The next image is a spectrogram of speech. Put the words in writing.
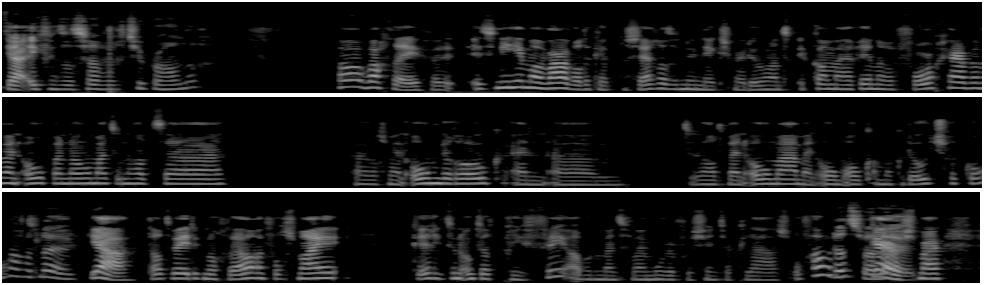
ja, ik vind dat zelf echt super handig. Oh, wacht even. Het is niet helemaal waar wat ik heb gezegd, dat ik nu niks meer doe. Want ik kan me herinneren, vorig jaar bij mijn opa en oma, toen had, eh, eh, was mijn oom er ook. En ehm, toen had mijn oma, mijn oom ook allemaal cadeautjes gekocht. Oh, wat leuk. Ja, dat weet ik nog wel. En volgens mij kreeg ik toen ook dat privé-abonnement van mijn moeder voor Sinterklaas. Of Oh, dat is wel kerst. leuk. Maar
